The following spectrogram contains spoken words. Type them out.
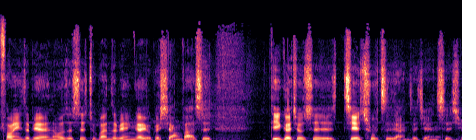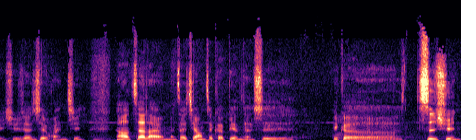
方宇这边或者是主办这边应该有个想法是，第一个就是接触自然这件事情，去认识环境，然后再来我们再将这个变成是一个资讯，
